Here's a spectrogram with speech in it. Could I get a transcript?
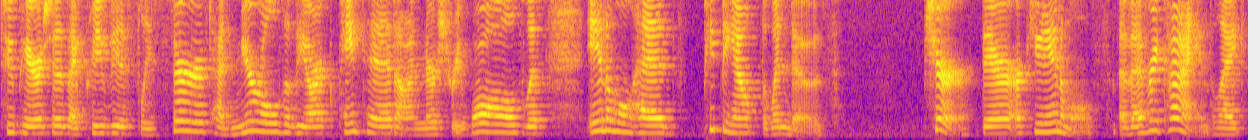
Two parishes I previously served had murals of the Ark painted on nursery walls with animal heads peeping out the windows. Sure, there are cute animals of every kind, like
